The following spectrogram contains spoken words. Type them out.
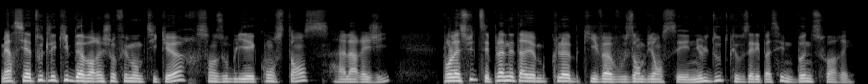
Merci à toute l'équipe d'avoir échauffé mon petit cœur, sans oublier Constance à la régie. Pour la suite, c'est Planétarium Club qui va vous ambiancer. Nul doute que vous allez passer une bonne soirée.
